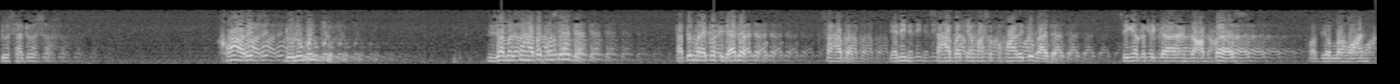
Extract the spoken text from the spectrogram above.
dosa-dosa. Khawarij dulu muncul. Di zaman sahabat masih ada. Tapi mereka tidak ada sahabat. Yani sahabat yang masuk ke Khawarij itu tidak ada. Sehingga ketika Ibn Abbas radhiyallahu anhu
